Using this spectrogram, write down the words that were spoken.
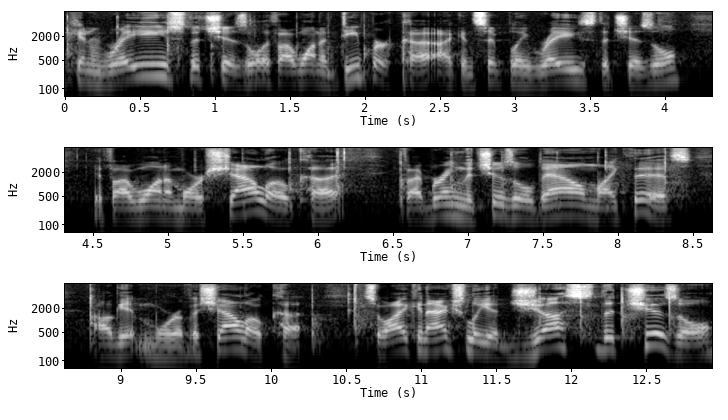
can raise the chisel. If I want a deeper cut, I can simply raise the chisel. If I want a more shallow cut, if I bring the chisel down like this, I'll get more of a shallow cut. So I can actually adjust the chisel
